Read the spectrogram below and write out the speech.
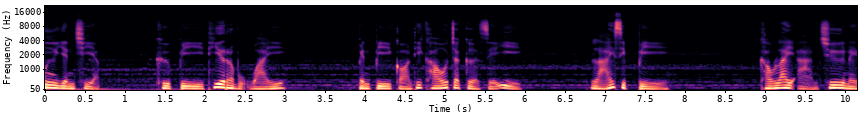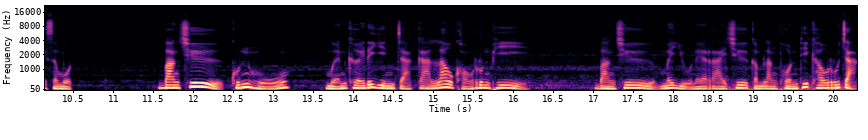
มือเย็นเฉียบ คือปีที่ระบุไว้ เป็นปีก่อนที่เขาจะเกิดเสียอีก หลายสิบปี เขาไล่อ่านชื่อในสมุด บางชื่อคุ้นหู เหมือนเคยได้ยินจากการเล่าของรุ่นพี่ บางชื่อไม่อยู่ในรายชื่อกำลังพลที่เขารู้จัก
